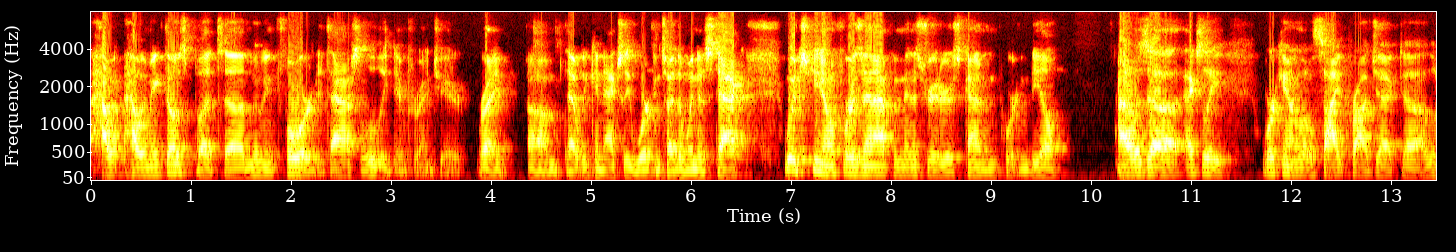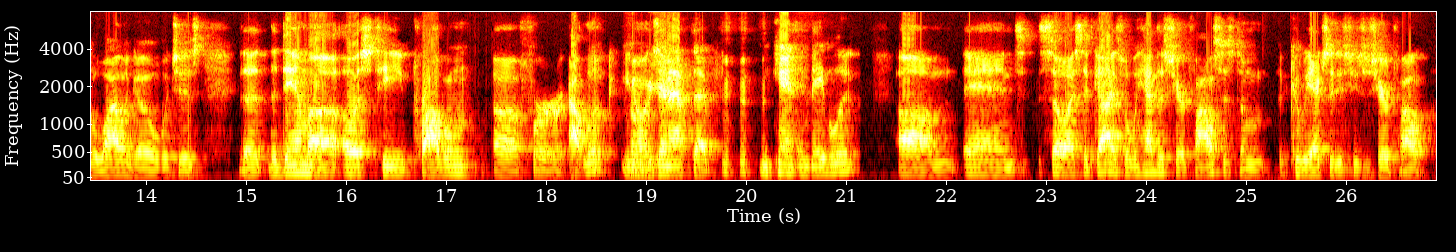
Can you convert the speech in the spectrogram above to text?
how, how we make those, but uh, moving forward, it's absolutely differentiator, right? Um, that we can actually work inside the Windows stack, which you know for a XenApp administrator is kind of an important deal. I was uh, actually working on a little side project uh, a little while ago, which is the the damn uh, OST problem uh, for Outlook. You know, Oh, in yeah. XenApp that you can't enable it. Um, and so I said, guys, well, we have this shared file system. Could we actually just use a shared file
